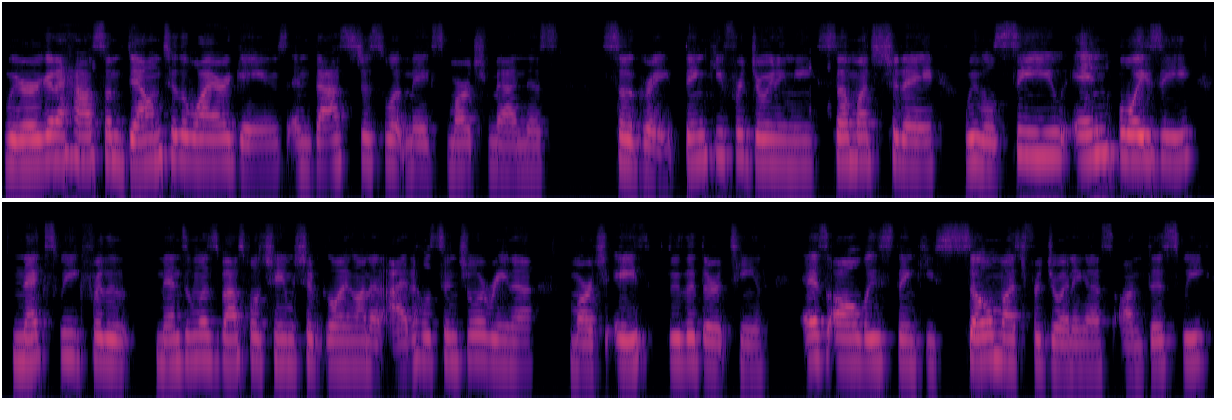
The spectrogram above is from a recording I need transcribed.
We're going to have some down to the wire games, and that's just what makes March Madness so great. Thank you for joining me so much today. We will see you in Boise next week for the men's and women's basketball championship going on at Idaho Central Arena, March 8th through the 13th. As always, thank you so much for joining us on this week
